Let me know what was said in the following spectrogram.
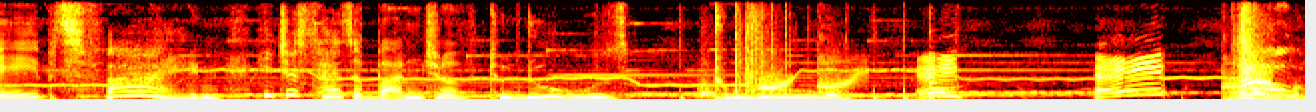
Ape's fine. He just has a bunch of to-dos to do. Ape? Ape? Oh!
